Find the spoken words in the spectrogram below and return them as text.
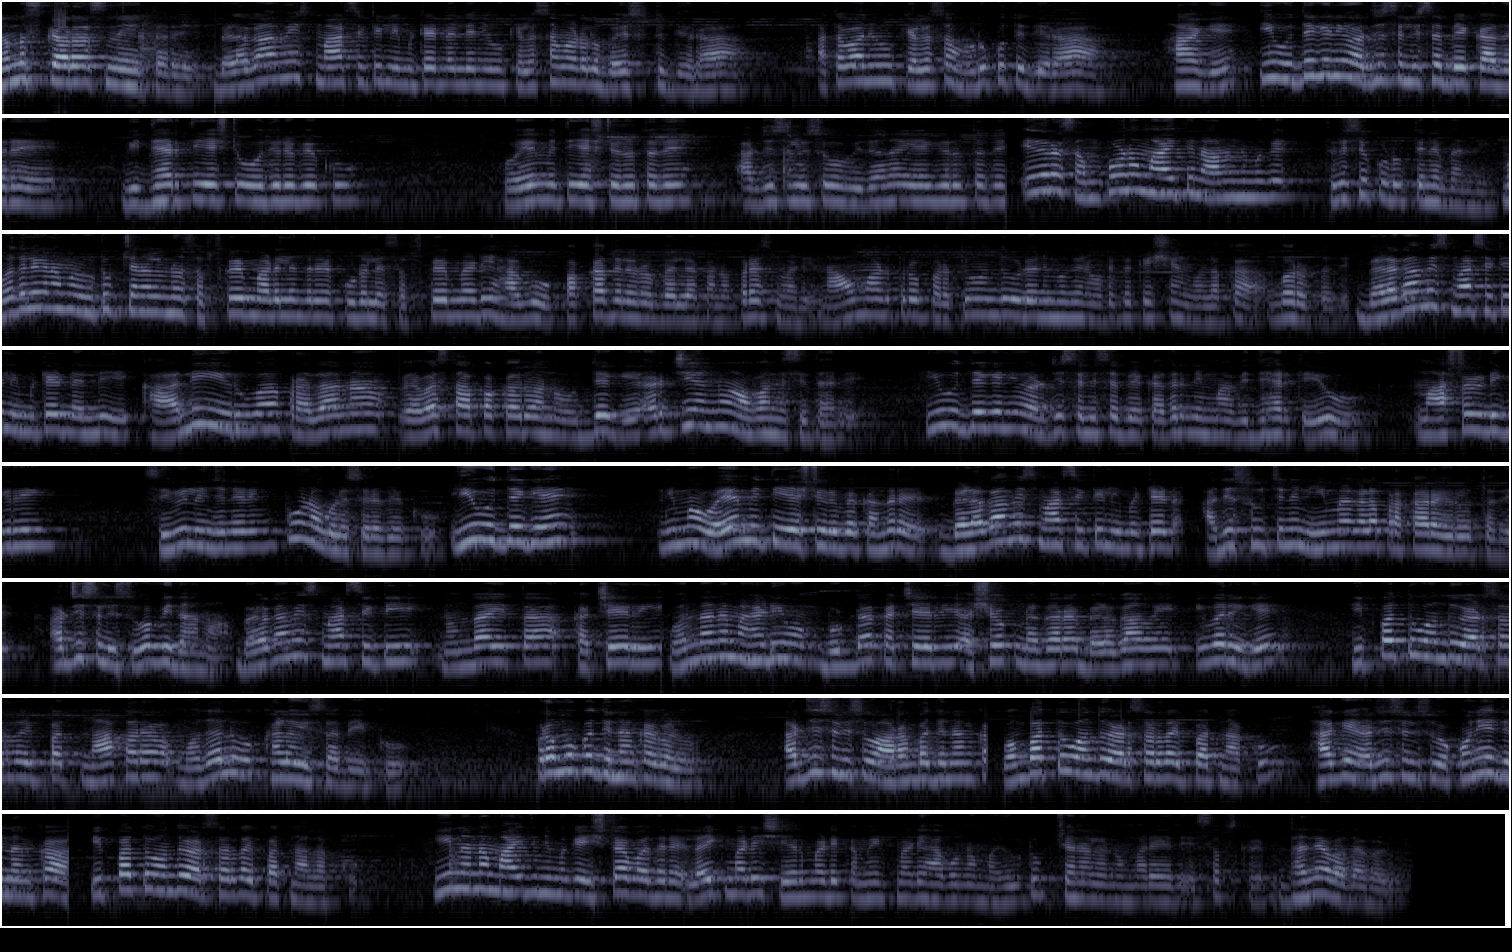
ನಮಸ್ಕಾರ ಸ್ನೇಹಿತರೆ. Belagavi smart city ಲಿಮಿಟೆಡ್ನಲ್ಲಿ ನೀವು ಕೆಲಸ ಮಾಡಲು ಬಯಸುತ್ತಿದ್ದೀರಾ? ಅಥವಾ ನೀವು ಕೆಲಸ ಹುಡುಕುತ್ತಿದ್ದೀರಾ? ಹಾಗೆ ಈ ಹುದ್ದೆಗೆ ನೀವು ಅರ್ಜಿ ಸಲ್ಲಿಸಬೇಕಾದರೆ ವಿದ್ಯಾರ್ಥಿ ಎಷ್ಟು ಓದಿರಬೇಕು? ವಯೋಮಿತಿ ಎಷ್ಟಿರುತ್ತದೆ? ಅರ್ಜಿ ಸಲ್ಲಿಸುವ ವಿಧಾನ ಹೇಗಿರುತ್ತದೆ? ಇದರ ಸಂಪೂರ್ಣ ಮಾಹಿತಿ ನಾನು ನಿಮಗೆ ತಿಳಿಸಿಕೊಡುತ್ತೇನೆ ಬನ್ನಿ. ಮೊದಲಿಗೆ ನಮ್ಮ ಯೂಟ್ಯೂಬ್ ಚಾನಲ್ ಅನ್ನು ಸಬ್ಸ್ಕ್ರೈಬ್ ಮಾಡಿಲ್ಲ ಅಂದರೆ ಕೂಡಲೇ ಸಬ್ಸ್ಕ್ರೈಬ್ ಮಾಡಿ ಹಾಗೂ ಪಕ್ಕದಲ್ಲಿರುವ ಬೆಲ್ ಅನ್ನು ಪ್ರೆಸ್ ಮಾಡಿ. ನಾವು ಮಾಡ್ತಿರೋ ಪ್ರತಿಯೊಂದು ವಿಡಿಯೋ ನಿಮಗೆ ನೋಟಿಫಿಕೇಶನ್ ಮೂಲಕ ಬರುತ್ತದೆ. ಬೆಳಗಾವಿ ಸ್ಮಾರ್ಟ್ ಸಿಟಿ ಲಿಮಿಟೆಡ್ನಲ್ಲಿ ಖಾಲಿ ಇರುವ ಪ್ರಧಾನ ವ್ಯವಸ್ಥಾಪಕರು ಅನ್ನೋ ಹುದ್ದೆಗೆ ಅರ್ಜಿಯನ್ನು ಆಹ್ವಾನಿಸಿದ್ದಾರೆ. ಈ ಹುದ್ದೆಗೆ ನೀವು ಅರ್ಜಿ ಸಲ್ಲಿಸಬೇಕಾದರೆ ನಿಮ್ಮ ವಿದ್ಯಾರ್ಥಿಯು ಮಾಸ್ಟರ್ ಡಿಗ್ರಿ ಸಿವಿಲ್ ಇಂಜಿನಿಯರಿಂಗ್ ಪೂರ್ಣಗೊಳಿಸಿರಬೇಕು. ಈ ಹುದ್ದೆಗೆ ನಿಮ್ಮ ವಯೋಮಿತಿ ಎಷ್ಟಿರಬೇಕಂದ್ರೆ ಬೆಳಗಾವಿ ಸ್ಮಾರ್ಟ್ ಸಿಟಿ ಲಿಮಿಟೆಡ್ ಅಧಿಸೂಚನೆ ನಿಯಮಗಳ ಪ್ರಕಾರ ಇರುತ್ತದೆ. ಅರ್ಜಿ ಸಲ್ಲಿಸುವ ವಿಧಾನ. ಬೆಳಗಾವಿ ಸ್ಮಾರ್ಟ್ ಸಿಟಿ, ನೋಂದಾಯಿತ ಕಚೇರಿ ಒಂದನೇ ಮಹಡಿ ಬುಡ್ಡ ಕಚೇರಿ, ಅಶೋಕ್ ನಗರ, ಬೆಳಗಾವಿ ಇವರಿಗೆ ಇಪ್ಪತ್ತು ಒಂದು ಎರಡು ಸಾವಿರದ ಇಪ್ಪತ್ತ್ನಾಲ್ಕರ ಮೊದಲು ಕಳುಹಿಸಬೇಕು. ಪ್ರಮುಖ ದಿನಾಂಕಗಳು. ಅರ್ಜಿ ಸಲ್ಲಿಸುವ ಆರಂಭ ದಿನಾಂಕ ಒಂಬತ್ತು ಒಂದು, ಎರಡು ಸಾವಿರದ ಇಪ್ಪತ್ನಾಲ್ಕು. ಹಾಗೆ ಅರ್ಜಿ ಸಲ್ಲಿಸುವ ಕೊನೆಯ ದಿನಾಂಕ ಇಪ್ಪತ್ತು ಒಂದು ಎರಡು ಸಾವಿರದ ಇಪ್ಪತ್ನಾಲ್ಕು. ಈ ನನ್ನ ಮಾಹಿತಿ ನಿಮಗೆ ಇಷ್ಟವಾದರೆ ಲೈಕ್ ಮಾಡಿ, ಶೇರ್ ಮಾಡಿ, ಕಮೆಂಟ್ ಮಾಡಿ ಹಾಗೂ ನಮ್ಮ ಯೂಟ್ಯೂಬ್ ಚಾನಲನ್ನು ಮರೆಯದೆ ಸಬ್ಸ್ಕ್ರೈಬ್. ಧನ್ಯವಾದಗಳು.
